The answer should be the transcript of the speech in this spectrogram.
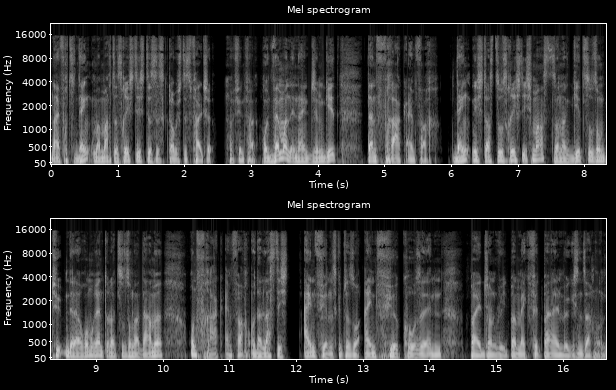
und einfach zu denken, man macht das richtig, das ist, glaube ich, das Falsche auf jeden Fall. Und wenn man in ein Gym geht, dann frag einfach. Denk nicht, dass du es richtig machst, sondern geh zu so einem Typen, der da rumrennt oder zu so einer Dame und frag einfach oder lass dich einführen. Es gibt ja so Einführkurse in bei John Reed, bei McFit, bei allen möglichen Sachen. Und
